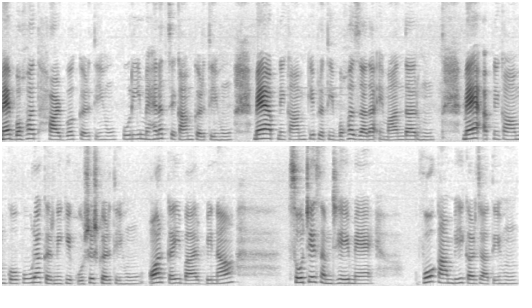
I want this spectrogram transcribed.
मैं बहुत हार्ड वर्क करती हूँ, पूरी मेहनत से काम करती हूँ। मैं अपने काम के प्रति बहुत ज़्यादा ईमानदार हूँ। मैं अपने काम को पूरा करने की कोशिश करती हूँ और कई बार बिना सोचे समझे मैं वो काम भी कर जाती हूँ।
